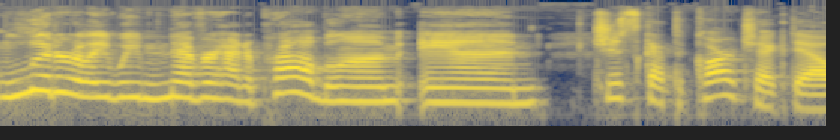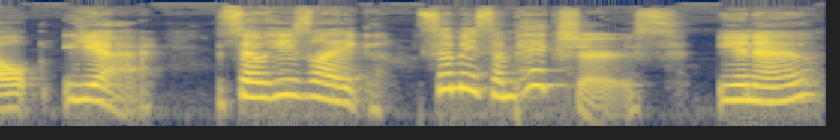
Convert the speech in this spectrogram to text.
literally we've never had a problem and Just got the car checked out. yeah. So he's like, "Send me some pictures." You know?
